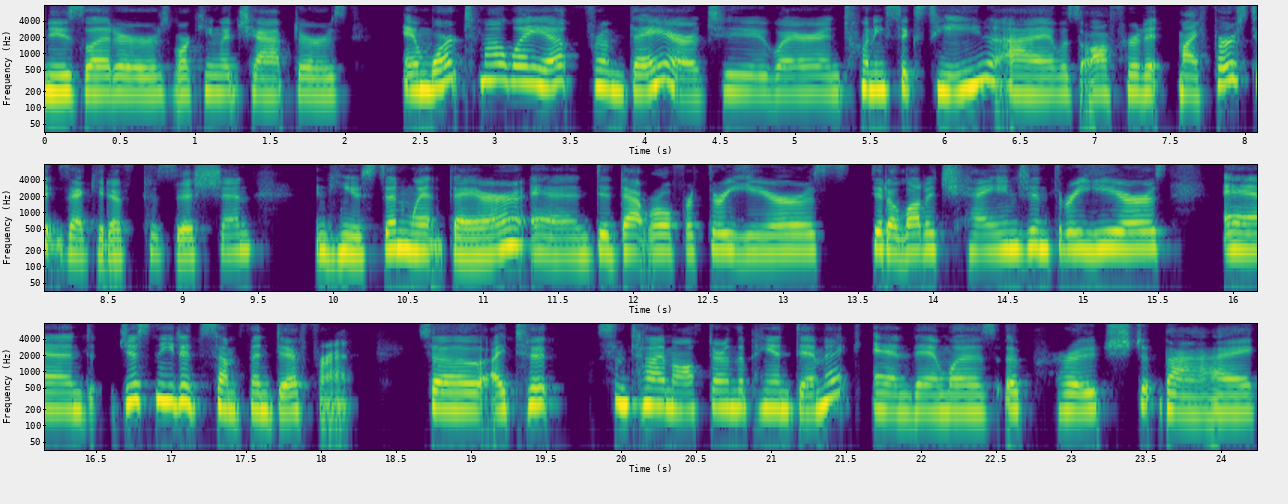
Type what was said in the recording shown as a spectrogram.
newsletters, working with chapters, and worked my way up from there to where in 2016 I was offered my first executive position in Houston, went there and did that role for three years, did a lot of change in three years, and just needed something different. So I took some time off during the pandemic and then was approached by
